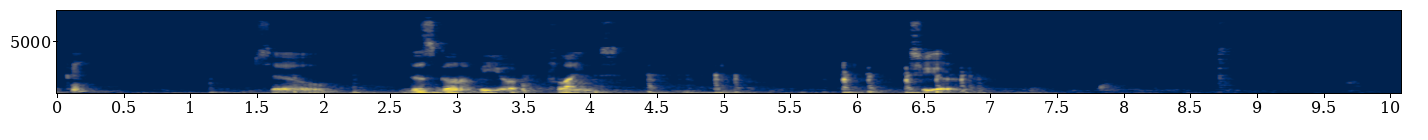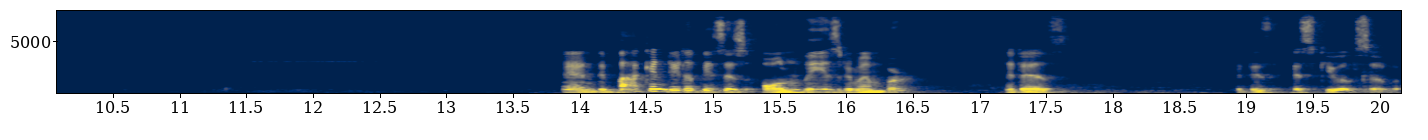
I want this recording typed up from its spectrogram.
Okay? So this is going to be your client tier. And the backend database is always remember it is it is SQL server.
